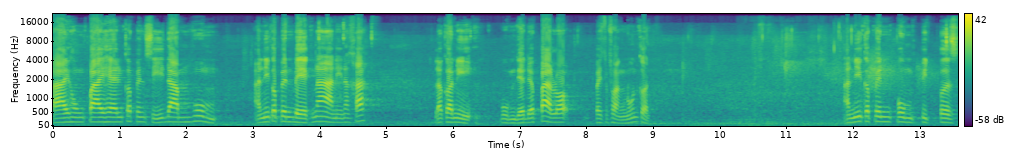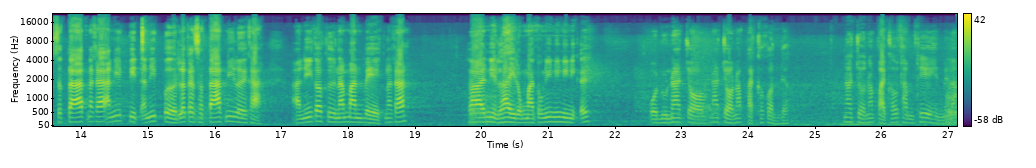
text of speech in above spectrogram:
ปลายหงปลายแฮนด์ก็เป็นสีดำหุ้ม อันนี้ก็เป็นเบรกหน้านี่นะคะ แล้วก็นี่ปุ่มเดี๋ยวเดี๋ยวป้าเลาะไปฝั่งนู้นก่อน อันนี้ก็เป็นปุ่มปิดเปิดสตาร์ทนะคะ อันนี้ปิดอันนี้เปิดแล้วก็สตาร์ทนี่เลยค่ะ อันนี้ก็คือน้ำมันเบรกนะคะลายนี่ไล่ลงมาตรงนี้นี่นี่นี่เอ้ยโอ้ดูหน้าจอหน้าจอหน้าปัดเขาก่อนเดี๋ยวหน้าจอหน้าปัดเขาทำเท่เห็นไหมล่ะ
